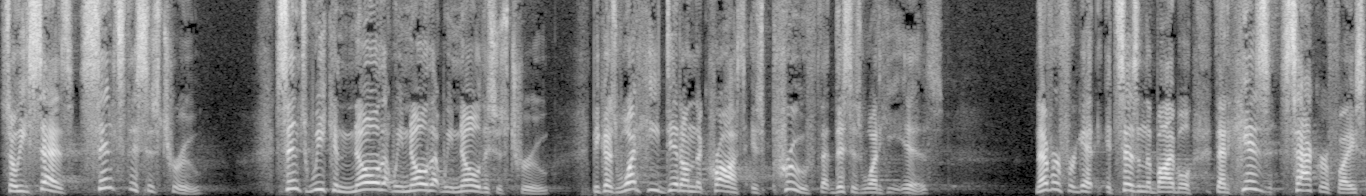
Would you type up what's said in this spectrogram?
So he says, since this is true, since we can know that we know that we know this is true, because what he did on the cross is proof that this is what he is Never forget, it says in the Bible that his sacrifice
